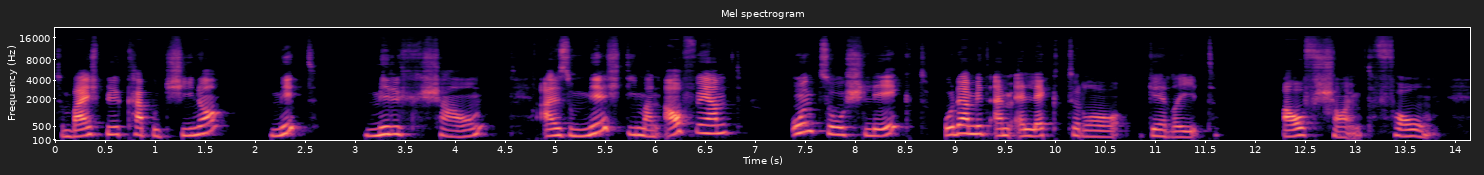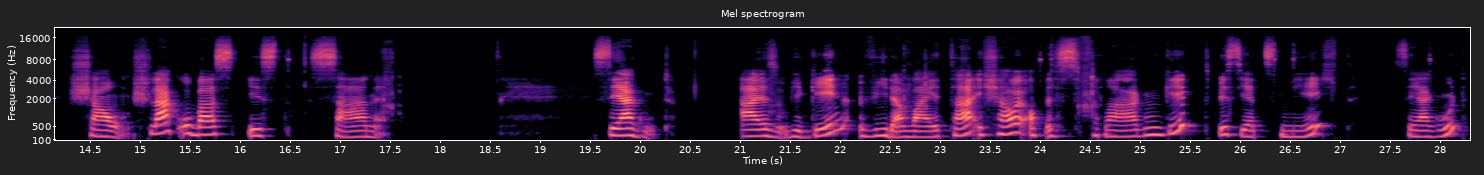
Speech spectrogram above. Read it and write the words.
Zum Beispiel Cappuccino mit Milchschaum, also Milch, die man aufwärmt und so schlägt oder mit einem Elektrogerät aufschäumt, Foam, Schaum. Schlagobers ist Sahne. Sehr gut. Also, wir gehen wieder weiter. Ich schaue, ob es Fragen gibt. Bis jetzt nicht. Sehr gut.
